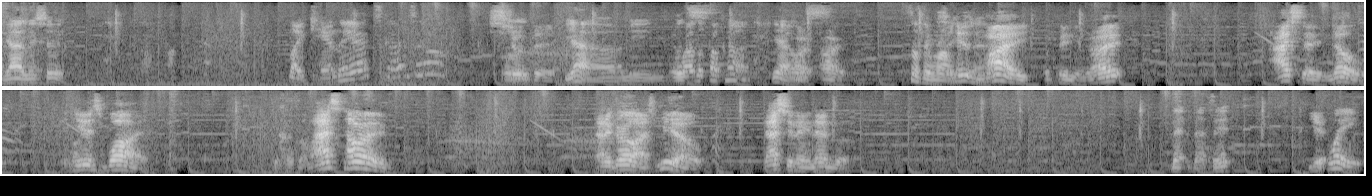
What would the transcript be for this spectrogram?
yeah, they should. Like, can they ask guys out? Should they? Yeah, I mean, Why the fuck not? yeah, All right, what's- all right. there's nothing wrong So with here's that. my opinion, right? I say no, and here's why. Because the last time that a girl asked me out, that shit ain't end well. That, that's it. Yeah. Wait,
